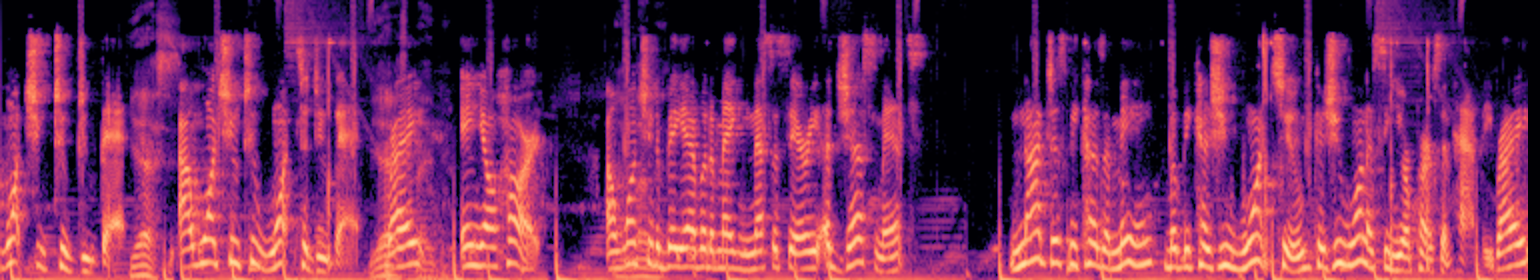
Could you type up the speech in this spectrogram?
want you to do that. yes I want you to want to do that, Yes, right? baby. In your heart. I, want you to be able to make necessary adjustments, not just because of me, but because you want to, because you want to see your person happy, right?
